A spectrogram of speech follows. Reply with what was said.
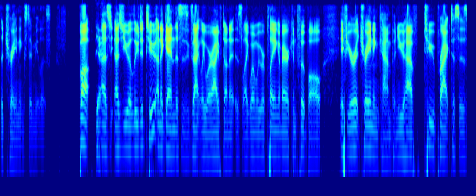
the training stimulus. But Yeah. as as you alluded to, and again, this is exactly where I've done it. Is like when we were playing American football. If you're at training camp and you have two practices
